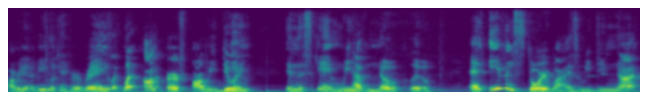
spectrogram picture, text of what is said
Are we going to be looking for rings? Like, what on earth are we doing in this game? We have no clue. And even story-wise, we do not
